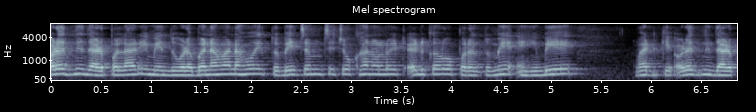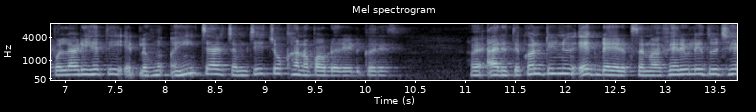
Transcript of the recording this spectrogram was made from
અડદની દાળ પલાળી મેંદુવડા બનાવવાના હોય તો બે ચમચી ચોખાનો લોટ એડ કરવો, પરંતુ મેં અહીં બે વાટકી અડદની દાળ પલાળી હતી એટલે હું અહીં ચાર ચમચી ચોખાનો પાવડર એડ કરીશ. હવે આ રીતે કન્ટિન્યુ એક ડાયરેક્શનમાં ફેરવી લીધું છે,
